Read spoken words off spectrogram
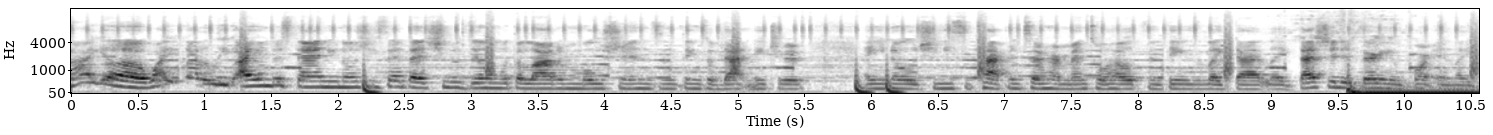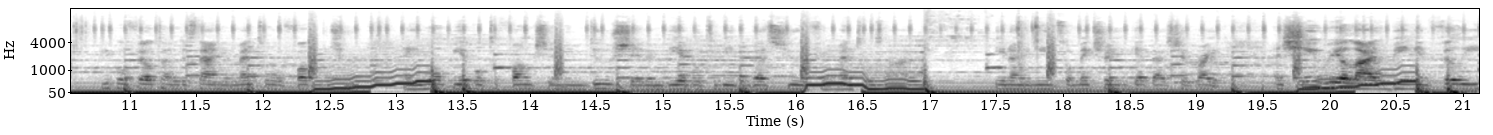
Saya, why you gotta leave? I understand, you know, she said that she was dealing with a lot of emotions and things of that nature and you know she needs to tap into her mental health and things like that. Like that shit is very important. Like people fail to understand your mental will fuck with you and you won't be able to function and do shit and be able to be the best you if your mental's not you know what I mean? So make sure you get that shit right. And she realized being in Philly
